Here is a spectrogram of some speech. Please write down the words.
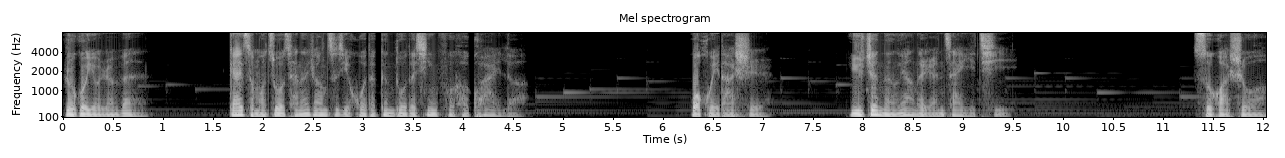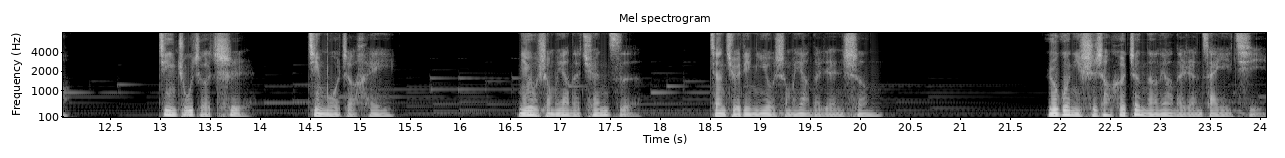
如果有人问，该怎么做才能让自己获得更多的幸福和快乐？我回答是：与正能量的人在一起。俗话说：“近朱者赤，近墨者黑。”你有什么样的圈子，将决定你有什么样的人生。如果你时常和正能量的人在一起，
